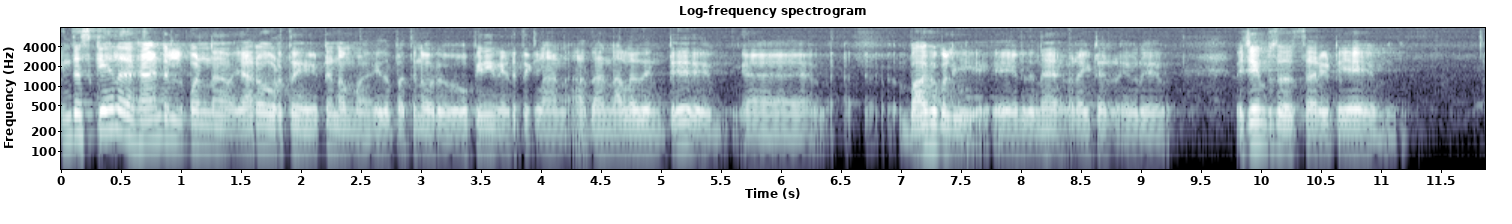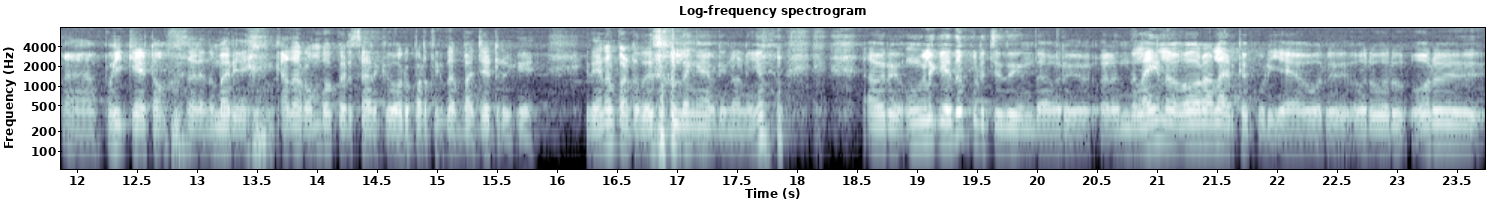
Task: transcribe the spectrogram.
இந்த ஸ்கேலை ஹேண்டில் பண்ண யாரோ ஒருத்தங்கிட்ட நம்ம இதை பற்றின ஒரு ஒப்பீனியன் எடுத்துக்கலாம். அதான் நல்லதுன்ட்டு பாகுபலி எழுதின ரைட்டர் இவர் விஜய் பிரசாத் சார்கிட்டயே போய் கேட்டோம். சார் இந்த மாதிரி கதை ரொம்ப பெருசாக இருக்குது ஒரு படத்துக்கு தான் பட்ஜெட் இருக்குது இது என்ன பண்ணுறது சொல்லுங்கள் அப்படின்னோடனையும் அவர் உங்களுக்கு எது பிடிச்சது? இந்த ஒரு இந்த லைனில் ஓவராலாக இருக்கக்கூடிய ஒரு ஒரு ஒரு ஒரு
